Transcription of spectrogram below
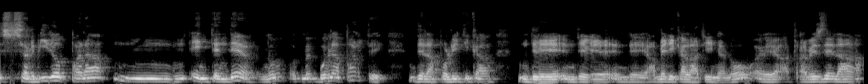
servido para mm, entender buena parte de la política de, América Latina a través de la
